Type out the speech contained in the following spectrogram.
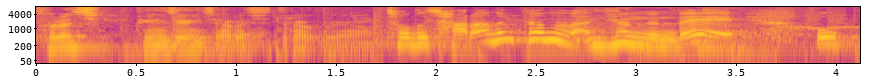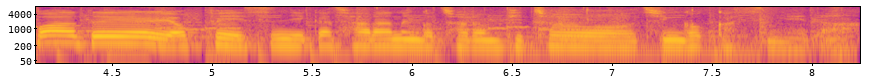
설현 씨 굉장히 잘하시더라고요. 저도 잘하는 편은 아니었는데 오빠들 옆에 있으니까 잘하는 것처럼 비춰진 것 같습니다.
